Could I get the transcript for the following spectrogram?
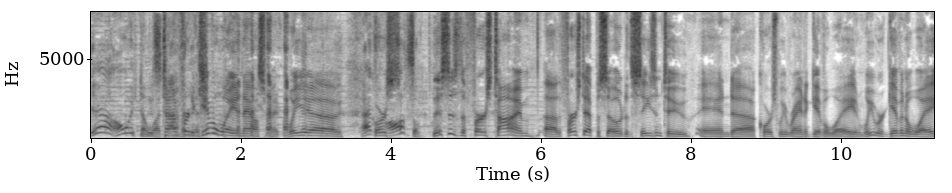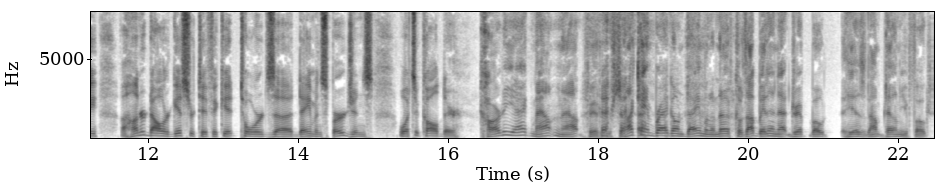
Yeah, I always know it's what time, time for it the giveaway announcement. We, uh, That's of course, awesome. This is the first time, uh, the first episode of the season two, and uh, of course, we ran a giveaway, and we were giving away a hundred dollar gift certificate towards uh, Damon Spurgeon's. What's it called there? Cardiac Mountain Outfitters. and I can't brag on Damon enough because I've been in that drift boat his, and I'm telling you, folks,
